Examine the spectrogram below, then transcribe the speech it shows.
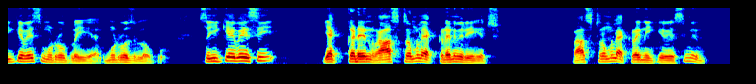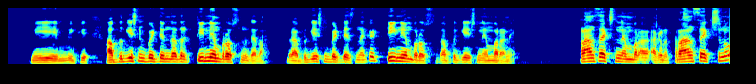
ఈకేవైసీ మూడు రోజులు వేయాలి మూడు రోజుల్లోపు సో ఈకేవైసీ ఎక్కడైనా రాష్ట్రంలో ఎక్కడైనా మీరు వేయచ్చు. రాష్ట్రంలో ఎక్కడైనా ఈకేవైసీ మీరు మీ మీకు అప్లికేషన్ పెట్టిన తర్వాత టీ నెంబర్ వస్తుంది కదా. మీరు అప్లికేషన్ పెట్టేసినాక టీ నెంబర్ వస్తుంది అప్లికేషన్ నెంబర్ అని. ట్రాన్సాక్షన్ నెంబర్ అక్కడ ట్రాన్సాక్షన్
